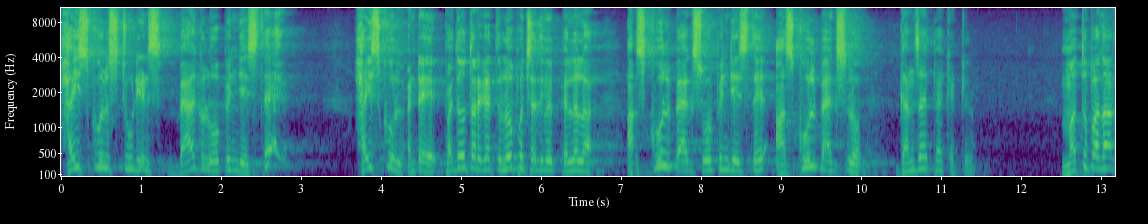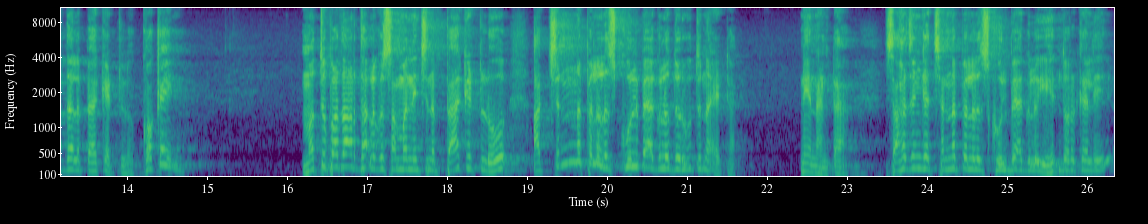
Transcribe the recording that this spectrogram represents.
హై స్కూల్ స్టూడెంట్స్ బ్యాగులు ఓపెన్ చేస్తే హై స్కూల్ అంటే పదో తరగతి లోపు చదివే పిల్లల ఆ స్కూల్ బ్యాగ్స్ ఓపెన్ చేస్తే ఆ స్కూల్ బ్యాగ్స్లో గంజాయి ప్యాకెట్లు మత్తు పదార్థాల ప్యాకెట్లు కొకైన్ మత్తు పదార్థాలకు సంబంధించిన ప్యాకెట్లు ఆ చిన్న పిల్లల స్కూల్ బ్యాగులో దొరుకుతున్నాయట. నేనంట సహజంగా చిన్నపిల్లల స్కూల్ బ్యాగులో ఏం దొరకాలి?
